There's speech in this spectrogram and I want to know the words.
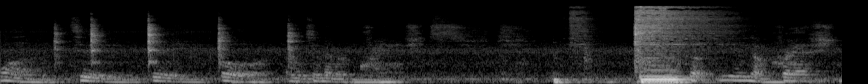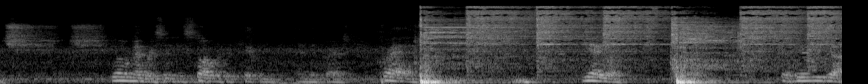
One, two, three, four. And just remember, crash. So, you know, crash. You'll remember, so you start with the kick and, and the crash. Crash. Yeah, yeah. So here we go.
